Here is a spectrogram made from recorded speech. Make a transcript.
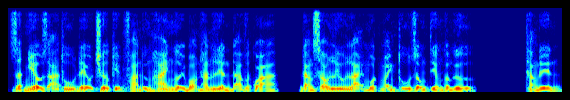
rất nhiều dã thú đều chưa kịp phản ứng hai người bọn hắn liền đã vượt qua, đằng sau lưu lại một mảnh thú giống tiếng gầm gừ. Thang đến,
